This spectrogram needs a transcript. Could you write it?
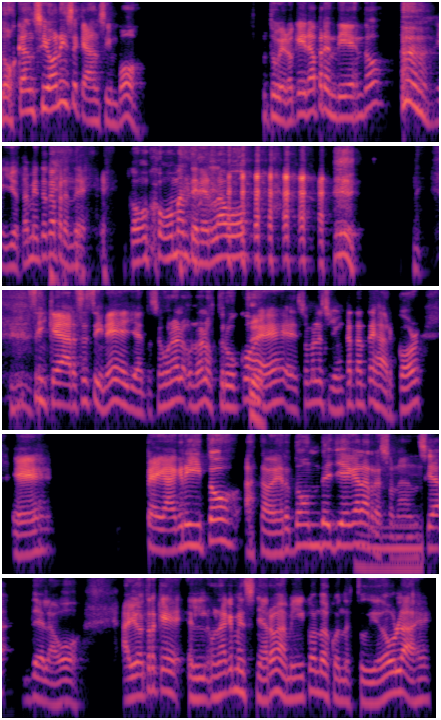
dos canciones y se quedan sin voz tuvieron que ir aprendiendo, y yo también tengo que aprender, cómo, cómo mantener la voz sin quedarse sin ella. Entonces, uno, uno de los trucos sí. es, eso me lo enseñó un cantante de hardcore, es pegar gritos hasta ver dónde llega la resonancia mm. de la voz. Hay otra que, el, una que me enseñaron a mí cuando, cuando estudié doblaje,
